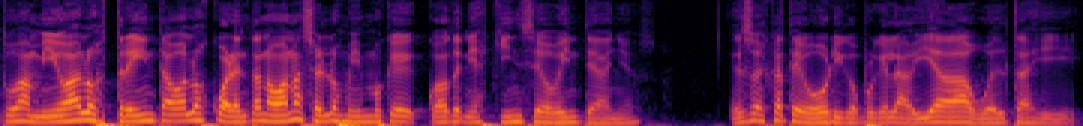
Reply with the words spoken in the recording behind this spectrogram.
tus amigos a los 30 o a los 40 no van a ser los mismos que cuando tenías 15 o 20 años. Eso es categórico porque la vida da vueltas y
